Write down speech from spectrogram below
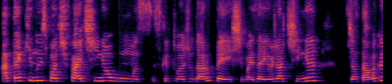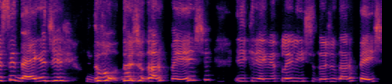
até que no Spotify tinha algumas escrito ajudar o peixe, mas aí eu já tinha, já estava com essa ideia de do, do, ajudar o peixe e criei minha playlist do ajudar o peixe.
